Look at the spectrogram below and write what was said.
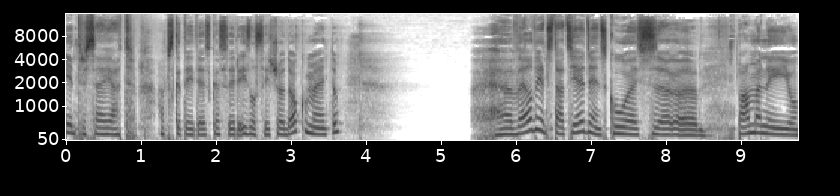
ieinteresējāt apskatīties, kas ir izlasīt šo dokumentu. Vēl viens tāds jēdziens, ko es pamanīju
